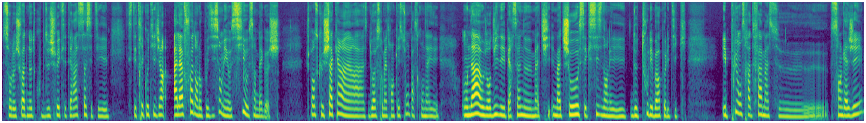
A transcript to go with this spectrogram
sur le choix de notre coupe de cheveux, etc. Ça, c'était c'était très quotidien, à la fois dans l'opposition, mais aussi au sein de la gauche. Je pense que chacun doit se remettre en question parce qu'on a, on a aujourd'hui des personnes machos, sexistes dans les, de tous les bords politiques. Et plus on sera de femmes à se, s'engager,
